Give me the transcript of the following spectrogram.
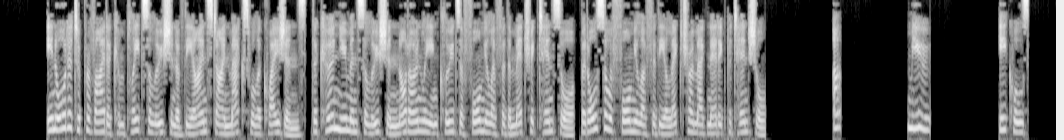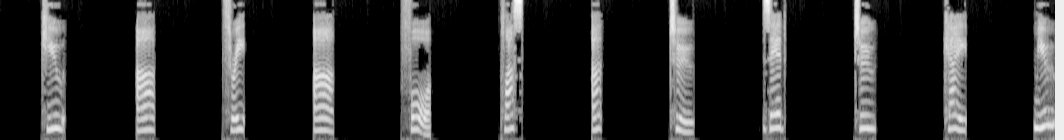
In order to provide a complete solution of the Einstein-Maxwell equations, the Kerr-Newman solution not only includes a formula for the metric tensor, but also a formula for the electromagnetic potential. A mu equals q r 3 r 4 plus 2 z 2 k mu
